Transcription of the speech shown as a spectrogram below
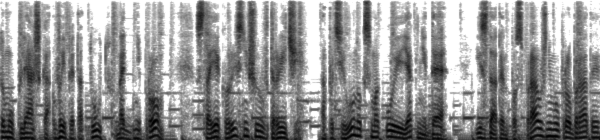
Тому пляшка, випита тут, над Дніпром, стає кориснішою втричі, а поцілунок смакує як ніде, і здатен по-справжньому пробрати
